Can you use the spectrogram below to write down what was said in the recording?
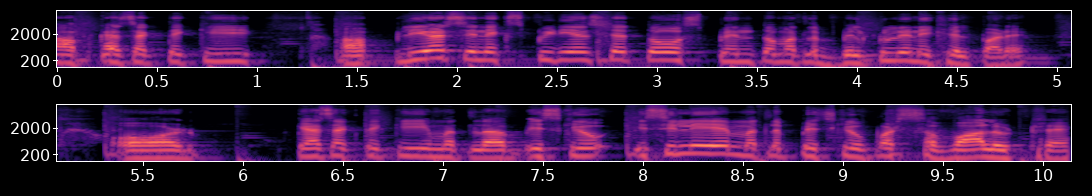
आप कह सकते कि प्लेयर्स इन एक्सपीरियंस है तो स्पिन तो मतलब बिल्कुल ही नहीं खेल पा रहे। और कह सकते कि मतलब इसके इसीलिए मतलब पिच के ऊपर सवाल उठ रहे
